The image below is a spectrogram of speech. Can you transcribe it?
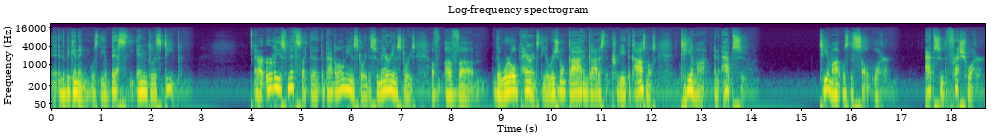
In the beginning was the abyss, the endless deep. And our earliest myths, like the, the Babylonian story, the Sumerian stories of, of um, the world parents, the original god and goddess that create the cosmos, Tiamat and Apsu. Tiamat was the salt water, Apsu the fresh water.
